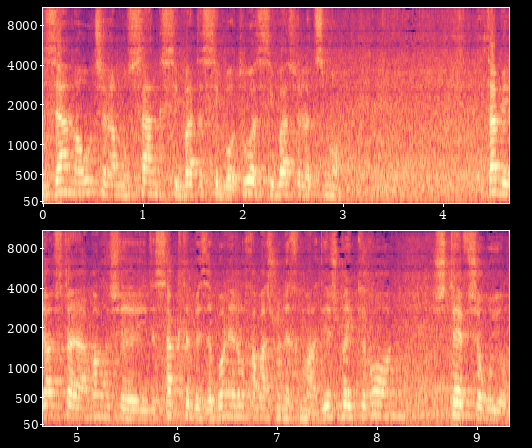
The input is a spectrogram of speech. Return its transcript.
זה המהות של המושג סיבת הסיבות, הוא הסיבה של עצמו. אתה בגלל שאתה אמרת שהתעסקת בזה, בוא נראה לך משהו נחמד. יש בעיקרון שתי אפשרויות.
